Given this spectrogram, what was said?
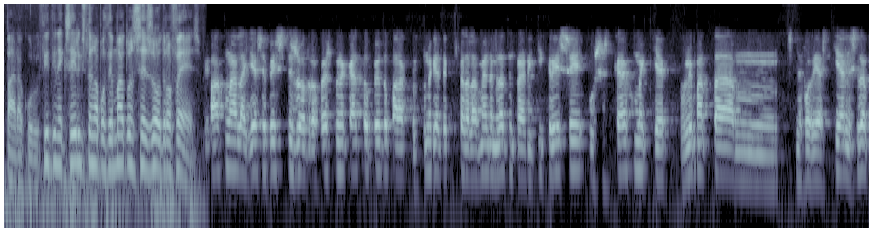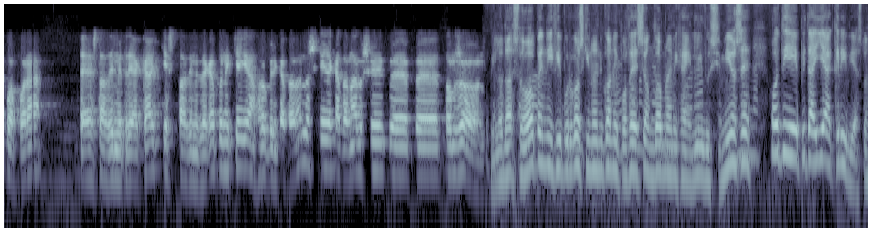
παρακολουθεί την εξέλιξη των αποθεμάτων σε ζωοτροφές. Υπάρχουν αλλαγές επίσης στις ζωοτροφές που είναι κάτι το οποίο το παρακολουθούμε γιατί, όπως καταλαβαίνετε, μετά την Ουκρανική κρίση ουσιαστικά έχουμε και προβλήματα στην εφοδιαστική αλυσίδα που αφορά ε, στα δημητριακά και στα δημητριακά που είναι και για ανθρώπινη κατανάλωση και για κατανάλωση ε, ε, των ζώων. Μιλώντας στο Open, η Υφυπουργός Κοινωνικών Υποθέσεων Δόμνα Μιχαηλίδου σημείωσε ότι η επιταγή ακρίβειας των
